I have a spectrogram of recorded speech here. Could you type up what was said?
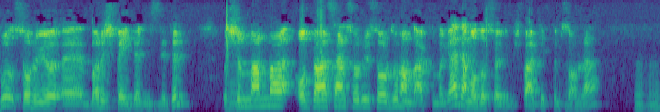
bu soruyu e, Barış Bey'den izledim. Işınlanma o daha sen soruyu sorduğun anda aklıma geldi ama o da söylemiş fark ettim sonra. Hı hı.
